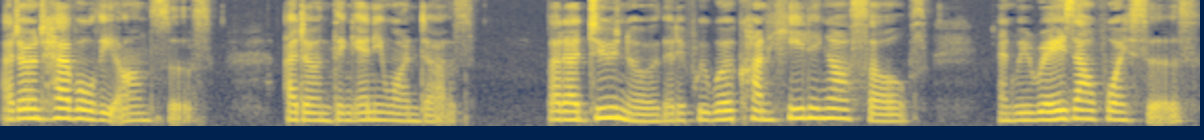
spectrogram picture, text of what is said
I don't have all the answers. I don't think anyone does. But I do know that if we work on healing ourselves and we raise our voices,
